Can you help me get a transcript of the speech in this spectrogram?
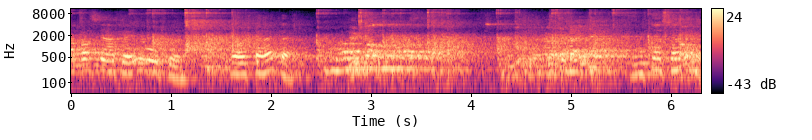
Ještě bude zápas nějaký, nebo už ne? Jo, už to jdete. Můžete se, se.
